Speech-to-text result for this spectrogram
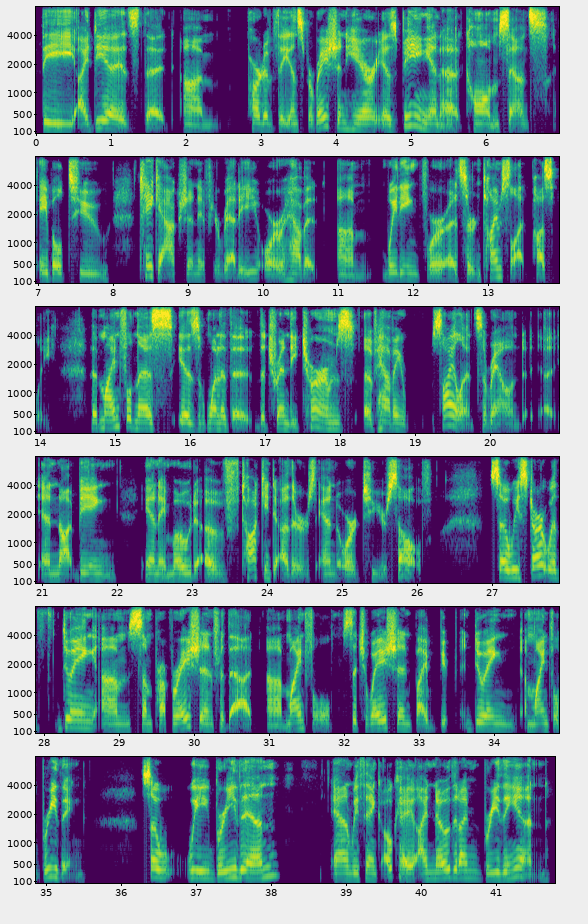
the idea is that um, part of the inspiration here is being in a calm sense, able to take action if you're ready, or have it um, waiting for a certain time slot, possibly. But mindfulness is one of the, the trendy terms of having silence around uh, and not being in a mode of talking to others and or to yourself. So we start with doing um, some preparation for that uh, mindful situation by b- doing a mindful breathing. So we breathe in and we think, okay, I know that I'm breathing in.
